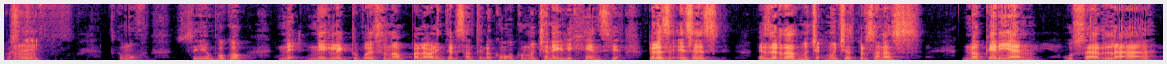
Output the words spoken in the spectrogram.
No sé. Como, sí, un poco, neglecto puede ser una palabra interesante, ¿no? Como con mucha negligencia. Pero es, es, es, es verdad, muchas personas no querían usar la,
